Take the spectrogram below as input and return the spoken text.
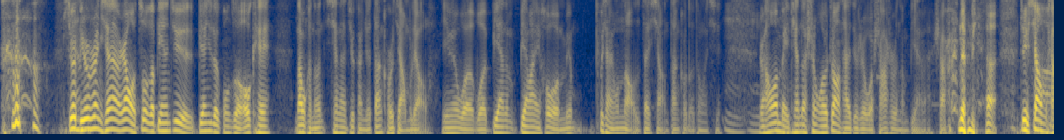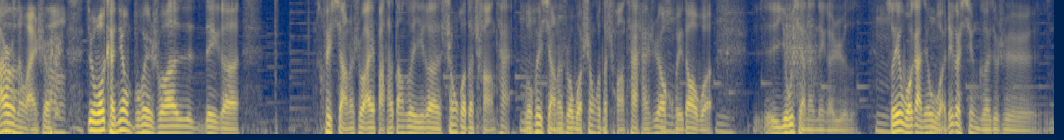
就是比如说你现在让我做个编剧，编剧的工作，OK，那我可能现在就感觉单口讲不了了，因为我我编编完以后，我没有不想用脑子再想单口的东西。然后我每天的生活状态就是我啥时候能编完，啥时候能编完，这项目啥时候能完事儿。啊 就我肯定不会说那个会想着说，哎，把它当做一个生活的常态。嗯我会想着说，我生活的常态还是要回到我嗯呃悠闲的那个日子。嗯所以我感觉我这个性格就是嗯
